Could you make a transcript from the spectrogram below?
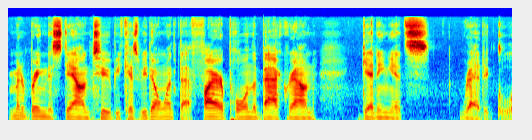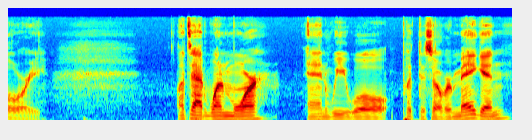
I'm going to bring this down too because we don't want that fire pole in the background getting its red glory. Let's add one more and we will put this over Megan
